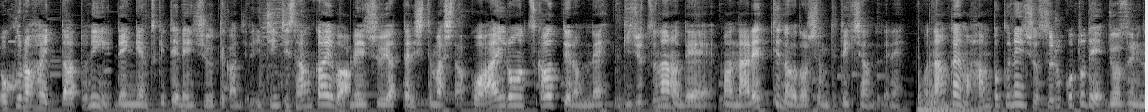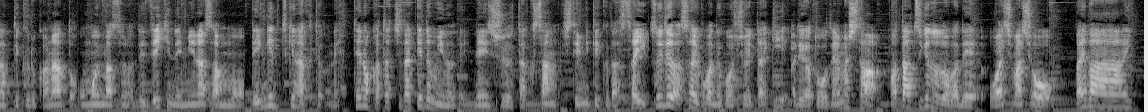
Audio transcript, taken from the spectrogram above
お風呂入った後に電源つけて練習って感じで、1日3回は練習やったりしてました。こうアイロンを使うっていうのもね、技術なので、まあ慣れっていうのがどうしても出てきちゃうのでね、こう何回も反復練習することで上手になってくるかなと思いますので、ぜひね、皆さんも電源つけなくてもね、手の形だけでもいいので練習たくさんしてみてください。それでは最後までご視聴いただきありがとうございました。また次の動画でお会いしましょう。バイバーイ。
